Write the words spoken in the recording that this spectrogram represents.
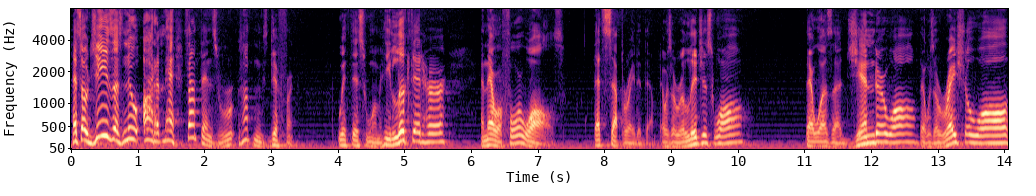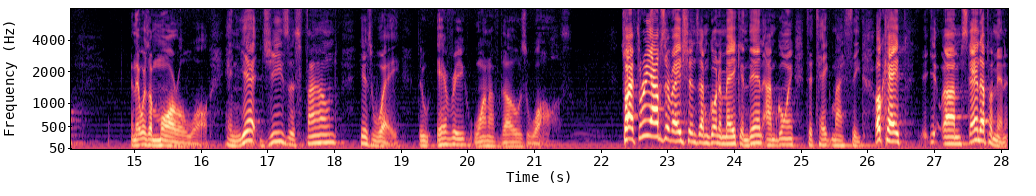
And so Jesus knew automatically something's, something's different with this woman. He looked at her, and there were four walls that separated them. There was a religious wall, there was a gender wall, there was a racial wall, and there was a moral wall. And yet, Jesus found his way through every one of those walls. So I have three observations I'm going to make, and then I'm going to take my seat. Okay, um, stand up a minute.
